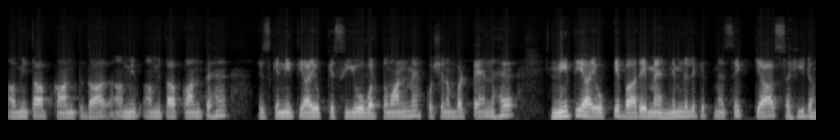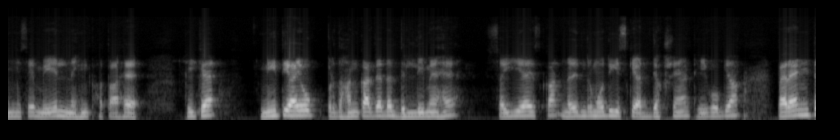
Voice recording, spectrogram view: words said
अमिताभ कांत दा अमिताभ कांत हैं, इसके नीति आयोग के सीईओ वर्तमान में। क्वेश्चन नंबर टेन है, नीति आयोग के बारे में निम्नलिखित में से क्या सही ढंग से मेल नहीं खाता है? ठीक है? नीति आयोग प्रधान कार्यालय दिल्ली में है। सही है इसका? नरेंद्र मोदी इसके अध्यक्ष हैं, ठीक हो गया। पेरेंट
